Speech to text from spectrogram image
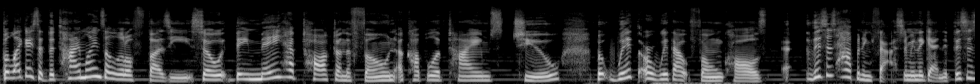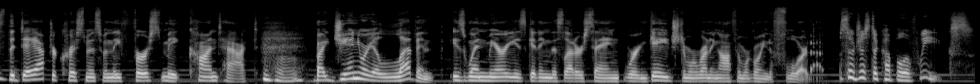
But like I said, the timeline's a little fuzzy. So they may have talked on the phone a couple of times too, but with or without phone calls, this is happening fast. I mean, again, if this is the day after Christmas when they first make contact, mm-hmm. by January 11th is when Mary is getting this letter saying, We're engaged and we're running off and we're going to Florida. So just a couple of weeks.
